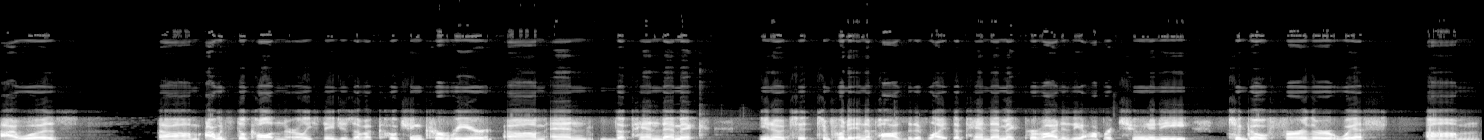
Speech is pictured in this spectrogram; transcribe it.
I was um, I would still call it in the early stages of a coaching career. Um, and the pandemic, you know, to, to put it in a positive light, the pandemic provided the opportunity to go further with, um,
